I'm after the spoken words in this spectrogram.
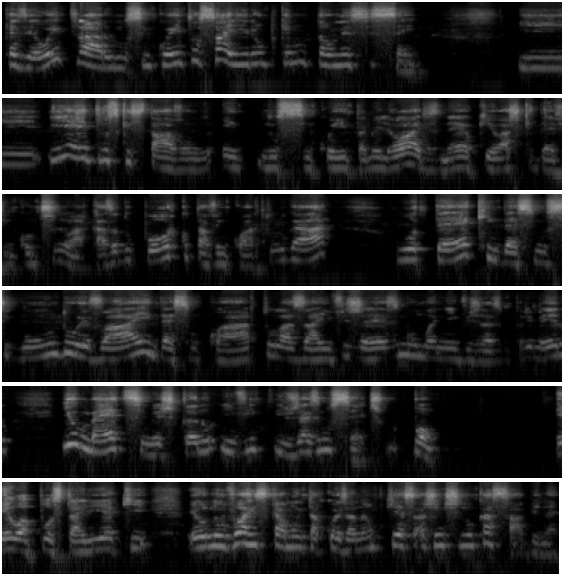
quer dizer, ou entraram nos 50 ou saíram porque não estão nesse 100. E, e, entre os que estavam nos 50 melhores, né, o que eu acho que devem continuar, a Casa do Porco estava em quarto lugar, o Otec em 12 o Evai em 14 o Lazar em 20 o Mani em 21 e o Metz mexicano em 27 Bom, eu apostaria que eu não vou arriscar muita coisa não, porque a gente nunca sabe, né?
